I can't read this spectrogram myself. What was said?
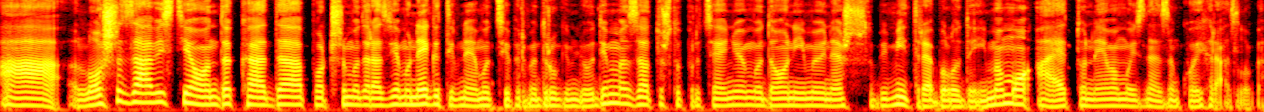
A loša zavist je onda kada počnemo da razvijamo negativne emocije prema drugim ljudima zato što procenjujemo da oni imaju nešto što bi mi trebalo da imamo, a eto nemamo iz ne znam kojih razloga.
